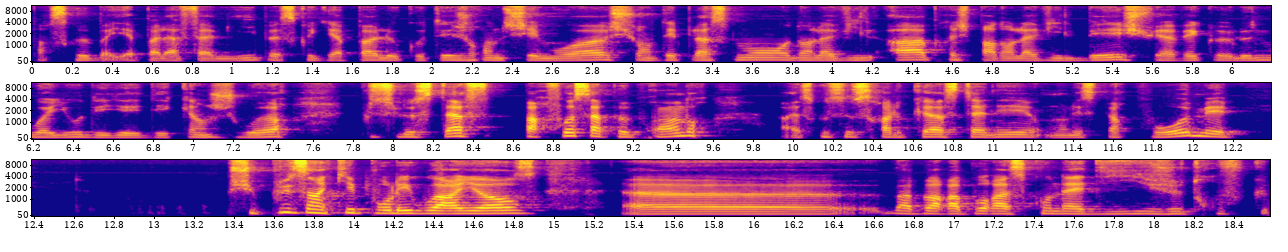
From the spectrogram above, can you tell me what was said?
parce qu'il bah, n'y a pas la famille, parce qu'il n'y a pas le côté je rentre chez moi, je suis en déplacement dans la ville A, après je pars dans la ville B, je suis avec le, noyau des, des, 15 joueurs, plus le staff. Parfois, ça peut prendre. Est-ce que ce sera le cas cette année? On l'espère pour eux, mais je suis plus inquiet pour les Warriors euh, bah, par rapport à ce qu'on a dit. Je trouve que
